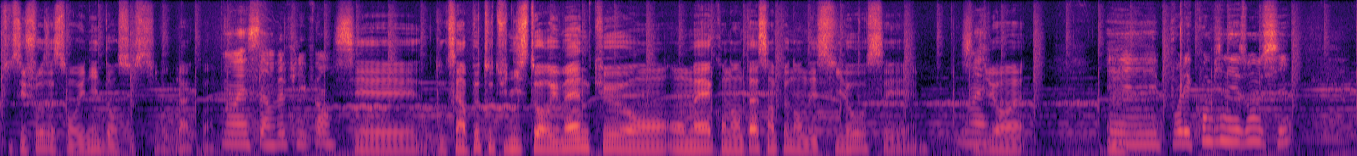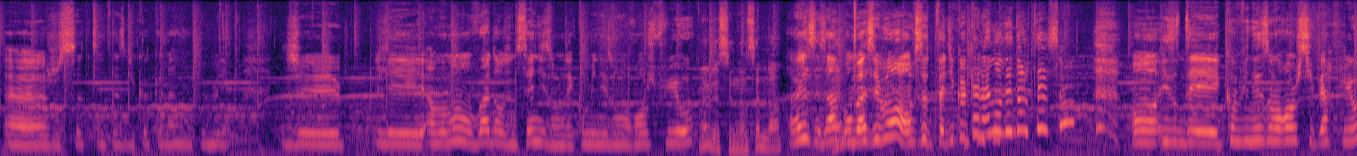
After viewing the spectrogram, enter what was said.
toutes ces choses, elles sont réunies dans ce quoi. Ouais, c'est un peu flippant. C'est donc c'est un peu toute une histoire humaine que on, met, qu'on entasse un peu dans des silos. C'est c'est Ouais. dur, ouais. Et pour les combinaisons aussi, euh, je saute en face du coq un peu, mais je, les, un moment on voit dans une scène, ils ont des combinaisons orange fluo. Ouais, bah, c'est dans celle-là. Ah oui, c'est ça. Ouais. Bon bah c'est bon, on saute pas du coq à l'âne, on est dans le tesson. On- ils ont des combinaisons orange super fluo.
